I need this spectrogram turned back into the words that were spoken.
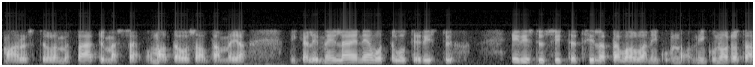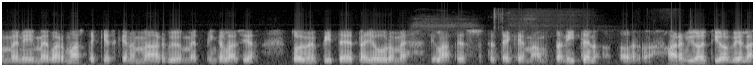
mahdollisesti olemme päätymässä omalta osaltamme. Ja mikäli meillä ei neuvottelut edisty, edisty sitten sillä tavalla niin kuin, niin kuin odotamme, niin me varmaan sitten keskenämme arvioimme, että minkälaisia toimenpiteitä joudumme tilanteessa sitten tekemään, mutta niiden arviointi on vielä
